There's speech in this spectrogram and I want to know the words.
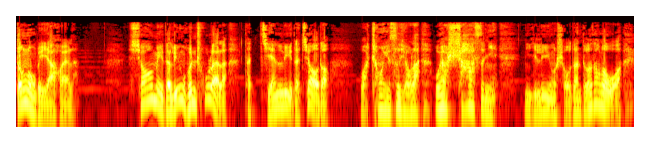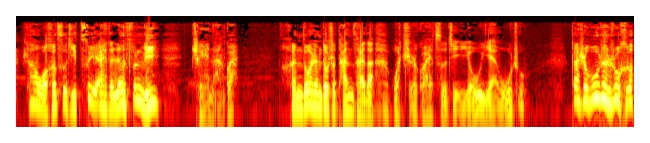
灯笼被压坏了，小美的灵魂出来了，她尖利的叫道：“我终于自由了！我要杀死你！你利用手段得到了我，让我和自己最爱的人分离。这也难怪，很多人都是贪财的，我只怪自己有眼无珠。但是无论如何，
